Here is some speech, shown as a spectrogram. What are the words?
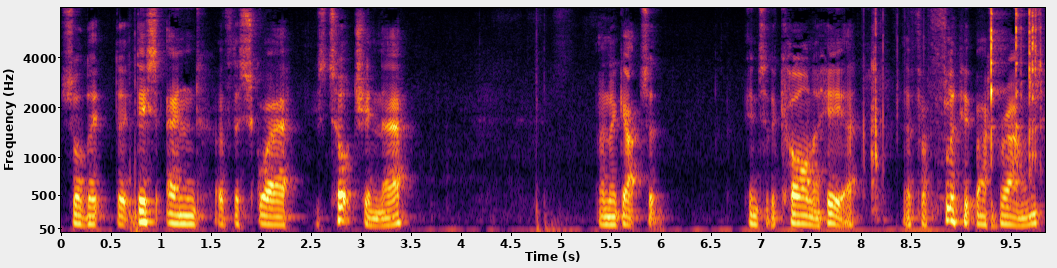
So that, that this end of the square is touching there and the gaps at, into the corner here. If I flip it back round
